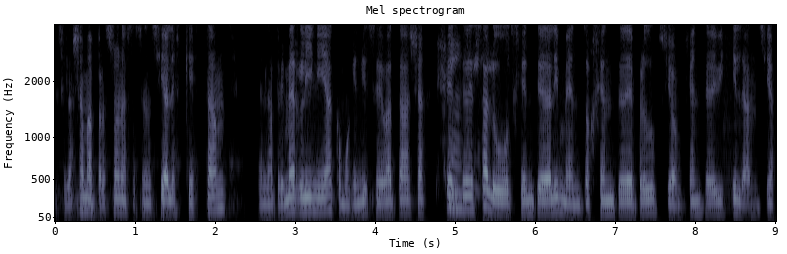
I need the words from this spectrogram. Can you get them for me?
se las llama personas esenciales, que están en la primera línea, como quien dice, de batalla, gente de salud, gente de alimentos, gente de producción, gente de vigilancia.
